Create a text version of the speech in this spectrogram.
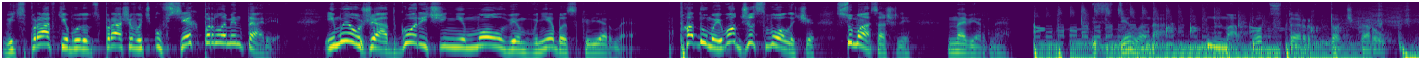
Ведь справки будут спрашивать у всех парламентариев. И мы уже от горечи не молвим в небо скверное. Подумай, вот же сволочи, с ума сошли, наверное. Сделано на podster.ru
